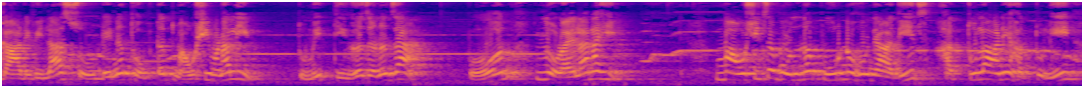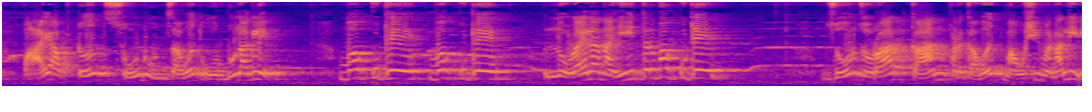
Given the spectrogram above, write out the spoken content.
गाढवीला सोंडेनं थोपटत मावशी म्हणाली तुम्ही तिघ जण जा पण लोळायला नाही. मावशीचं बोलणं पूर्ण होण्याआधीच हत्तुला आणि हत्तुली पाय आपटत सोंड उंचावत ओरडू लागले. मग कुठे? मग कुठे? लोळायला नाही तर मग कुठे? जोर जोरात कान फडकावत मावशी म्हणाली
